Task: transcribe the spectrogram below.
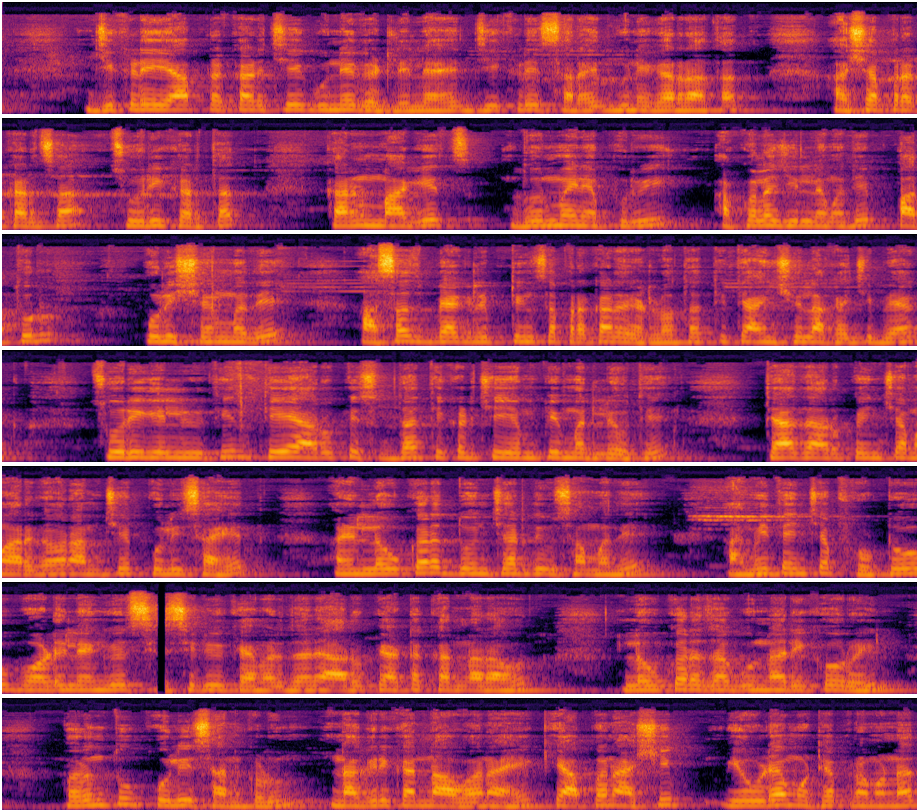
जिकडे या प्रकारचे गुन्हे घडलेले आहेत जिकडे सराईत गुन्हेगार राहतात अशा प्रकारचा चोरी करतात. कारण मागेच दोन महिन्यापूर्वी अकोला जिल्ह्यामध्ये पातूर पोलीस स्टेशनमध्ये असाच बॅग लिफ्टिंगचा प्रकार घडला होता. तिथे ऐंशी लाखाची बॅग चोरी गेली होती. ते आरोपीसुद्धा तिकडचे एम पीमधले होते. त्याच आरोपींच्या मार्गावर आमचे पोलीस आहेत आणि लवकरच दोन चार दिवसामध्ये आम्ही त्यांच्या photo body language C C T V कॅमेऱ्याद्वारे आरोपी अटक करणार आहोत. लवकरच हा गुन्हा रिकवर होईल. परंतु पोलिसांकडून नागरिकांना आव्हान आहे की आपण अशी एवढ्या मोठ्या प्रमाणात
